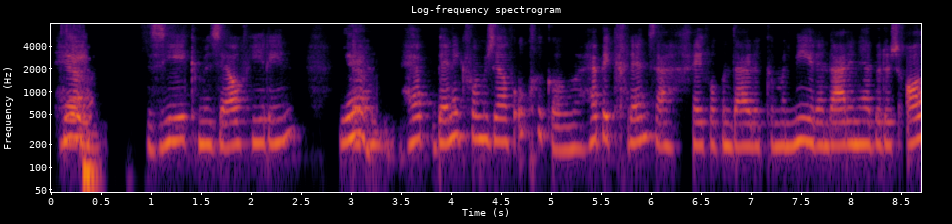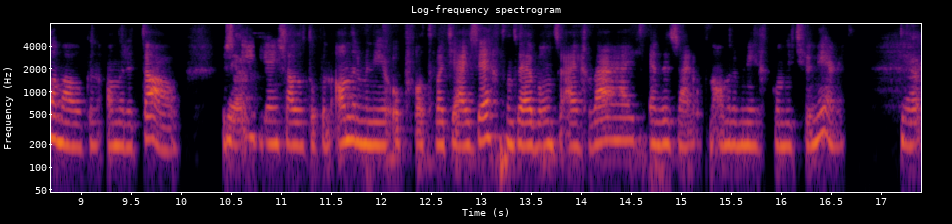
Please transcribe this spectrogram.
Hey, zie ik mezelf hierin? Ja. En heb, ben ik voor mezelf opgekomen? Heb ik grenzen aangegeven op een duidelijke manier? En daarin hebben we dus allemaal ook een andere taal. Dus iedereen zal het op een andere manier opvatten wat jij zegt, want we hebben onze eigen waarheid en we zijn op een andere manier geconditioneerd. Ja.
